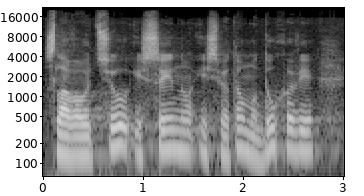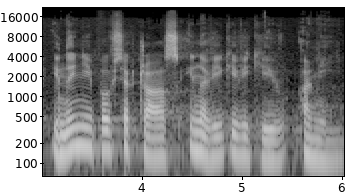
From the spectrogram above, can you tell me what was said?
Слава Отцю і Сину, і Святому Духові, і нині, і повсякчас, і на віки віків. Амінь.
